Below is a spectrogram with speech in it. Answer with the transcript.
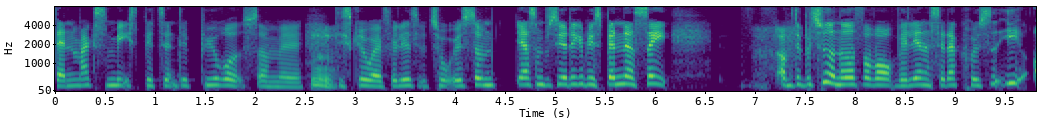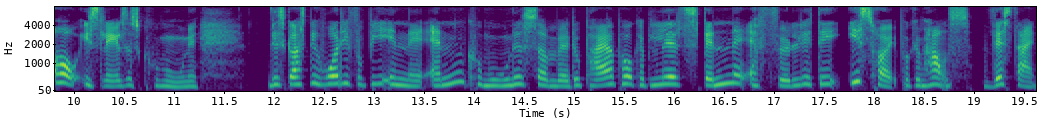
Danmarks mest betændte byråd, som øh, mm. de skriver ifølge TV2 Øst. Som, ja, som du siger, det kan blive spændende at se, om det betyder noget for, hvor vælgerne sætter krydset i år i Slagelses Kommune. Vi skal også lige hurtigt forbi en øh, anden kommune, som øh, du peger på, kan blive lidt spændende at følge. Det er Ishøj på Københavns Vestegn.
